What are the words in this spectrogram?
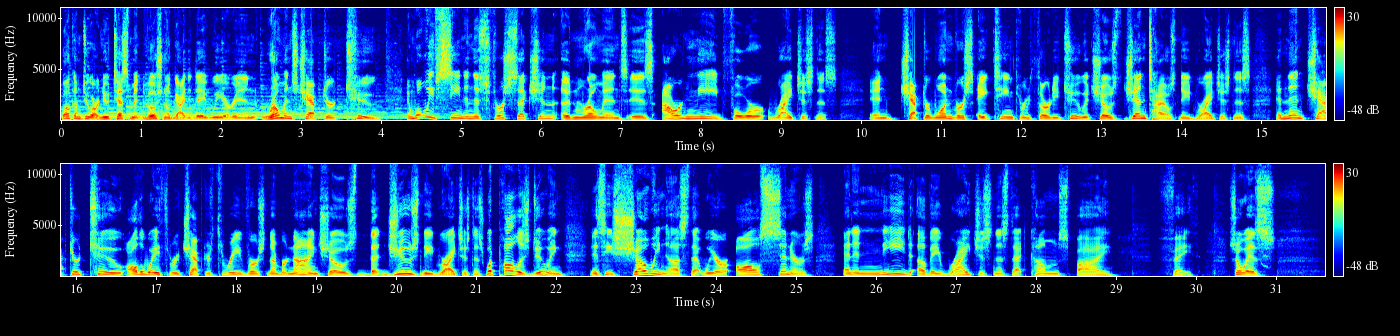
Welcome to our New Testament devotional guide. Today we are in Romans chapter 2. And what we've seen in this first section in Romans is our need for righteousness. In chapter 1, verse 18 through 32, it shows Gentiles need righteousness. And then chapter 2, all the way through chapter 3, verse number 9, shows that Jews need righteousness. What Paul is doing is he's showing us that we are all sinners and in need of a righteousness that comes by faith. So as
